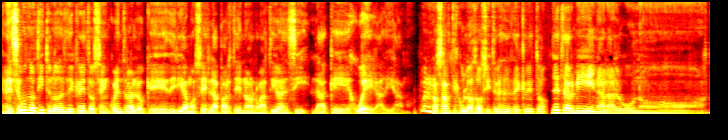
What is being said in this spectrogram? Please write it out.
En el segundo título del decreto se encuentra lo que diríamos es la parte normativa en sí, la que juega, digamos bueno, los artículos 2 y 3 del decreto determinan algunos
